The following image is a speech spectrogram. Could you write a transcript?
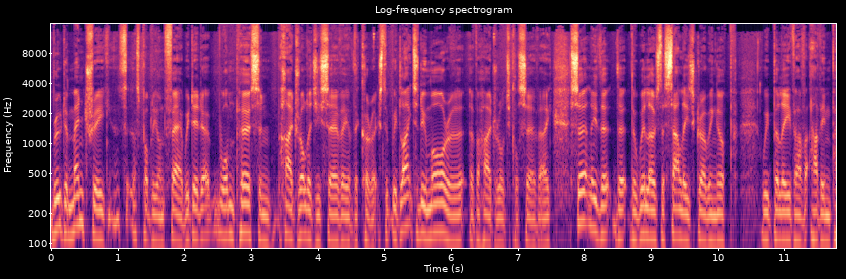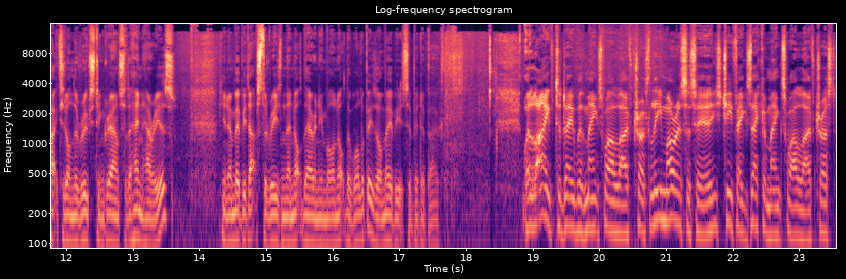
rudimentary, that's probably unfair, we did a one person hydrology survey of the curraghs. That we'd like to do more of a, of a hydrological survey. Certainly, the, the, the, willows, the sallies growing up, we believe have, have impacted on the roosting grounds for the hen harriers. You know, maybe that's the reason they're not there anymore, not the wallabies, or maybe it's a bit of both. We're live today with Manx Wildlife Trust. Leigh Morris is here. He's Chief Exec of Manx Wildlife Trust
